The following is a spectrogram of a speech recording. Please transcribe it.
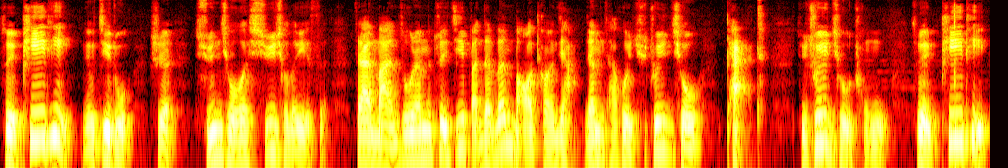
所以 PET 你就记住是寻求和需求的意思。在满足人们最基本的温饱条件下，人们才会去追求 pet，去追求宠物。所以 PET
